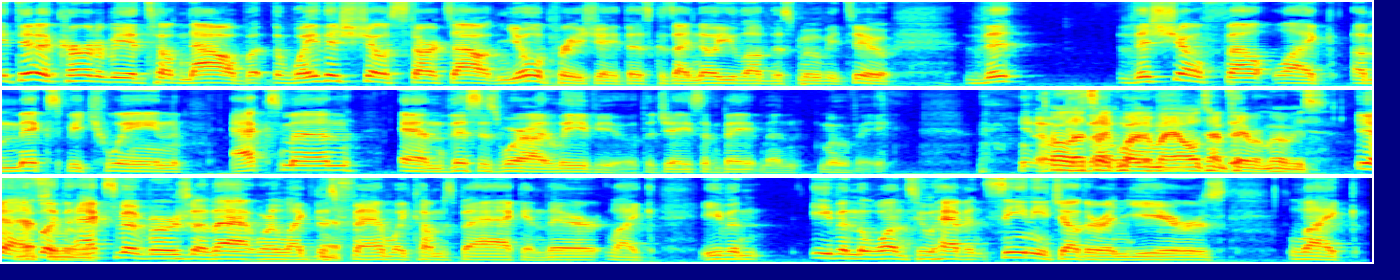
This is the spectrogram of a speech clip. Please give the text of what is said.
it didn't occur to me until now, but the way this show starts out, and you'll appreciate this because I know you love this movie too. This this show felt like a mix between X Men and This Is Where I Leave You, the Jason Bateman movie. You know, oh, that's like one of my all-time favorite movies. Yeah, Absolutely. it's like the X Men version of that, where like this yes. family comes back and they're like even even the ones who haven't seen each other in years, like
